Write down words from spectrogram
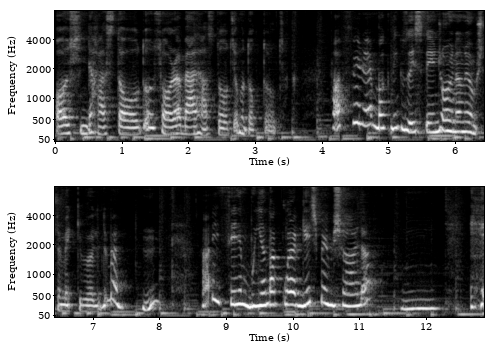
O şimdi hasta oldu. Sonra ben hasta olacağım o doktor olacak. Aferin bak ne güzel isteyince oynanıyormuş demek ki böyle değil mi? Hı? Ay senin bu yanaklar geçmemiş hala. Hmm.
